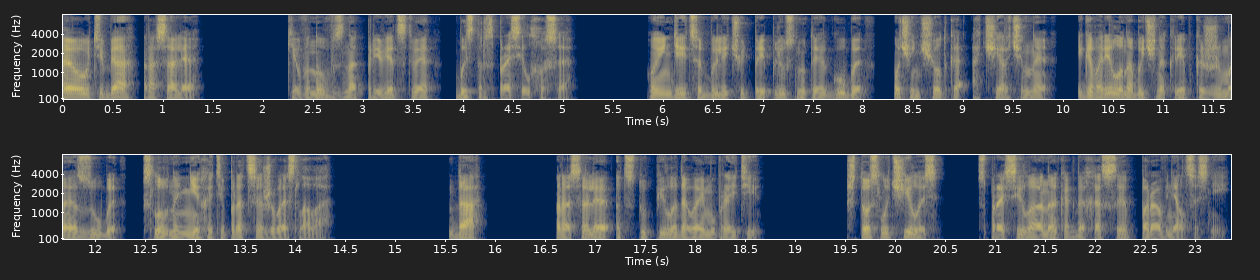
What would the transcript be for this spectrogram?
«Тео у тебя, Росалия?» Кивнув в знак приветствия, быстро спросил Хосе. У индейца были чуть приплюснутые губы, очень четко очерченные, и говорил он обычно крепко сжимая зубы, словно нехотя процеживая слова. «Да». Росалия отступила, давая ему пройти. «Что случилось?» — спросила она, когда Хосе поравнялся с ней.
